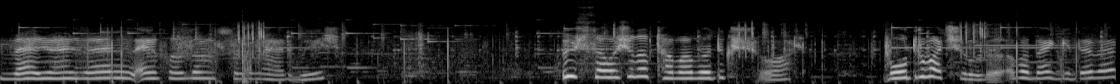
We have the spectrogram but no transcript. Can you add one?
Ver ver ver en fazla hasar vermiş. Üç savaşı da tamamladık şu an. Bodrum açıldı ama ben gidemem.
